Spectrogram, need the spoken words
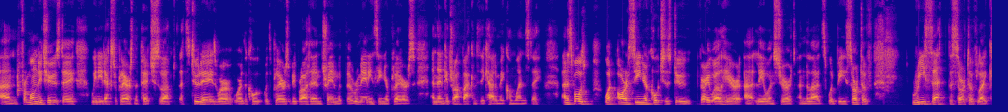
and for Monday, Tuesday, we need extra players on the pitch. So that, that's two days where where the co- where the players will be brought in, train with the remaining senior players, and then get dropped back into the academy come Wednesday. And I suppose what our senior coaches do very well here, at Leo and Stuart and the lads, would be sort of reset the sort of like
